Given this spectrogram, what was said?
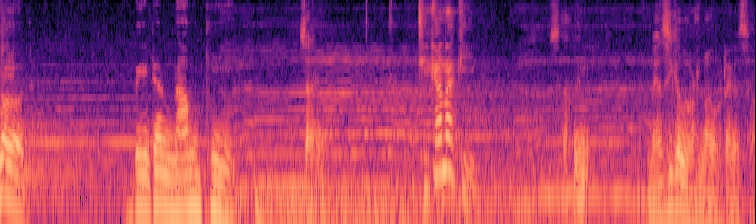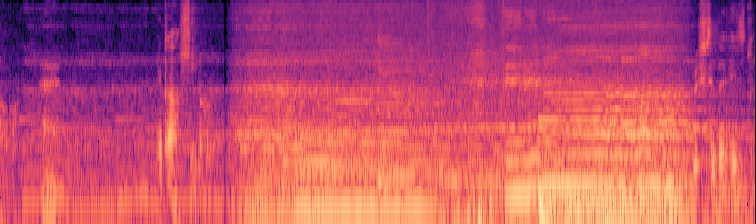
এই মেয়েটার নাম কি? জানি না। ঠিকানা কি? সারাদিন ম্যাজিক্যাল ঘটনা ঘটে গেছে বাবা। হ্যাঁ। এটা আসলো। বৃষ্টিতে ভিজল।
